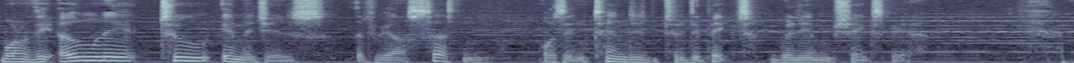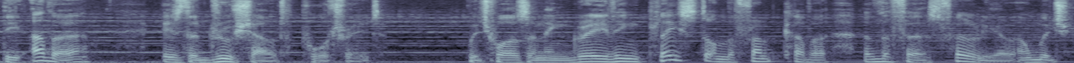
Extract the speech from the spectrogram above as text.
one of the only two images that we are certain was intended to depict William Shakespeare. The other is the Droeshout portrait, which was an engraving placed on the front cover of the first folio, and which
